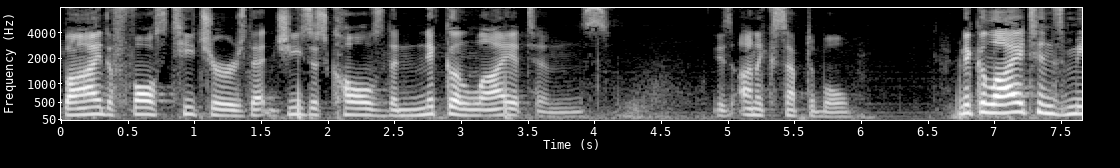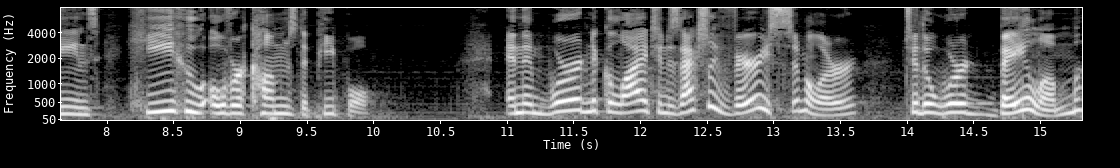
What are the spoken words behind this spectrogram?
by the false teachers that Jesus calls the Nicolaitans is unacceptable. Nicolaitans means he who overcomes the people. And the word Nicolaitan is actually very similar to the word Balaam,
